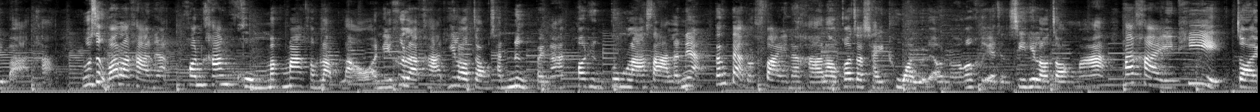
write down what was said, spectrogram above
3,885.94 บาทค่ะ รู้สึกว่าราคาเนี้ยค่อนข้างคุ้มมากๆสำหรับเรา อันนี้คือราคาที่เราจองชั้นหนึ่งไปนะ พอถึงกรุงลาซานแล้วเนี่ย ตั้งแต่รถไฟนะคะ เราก็จะใช้ทัวร์อยู่แล้วเนาะก็คือเอเจนซี่ที่เราจองมา ถ้าใครที่จอย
